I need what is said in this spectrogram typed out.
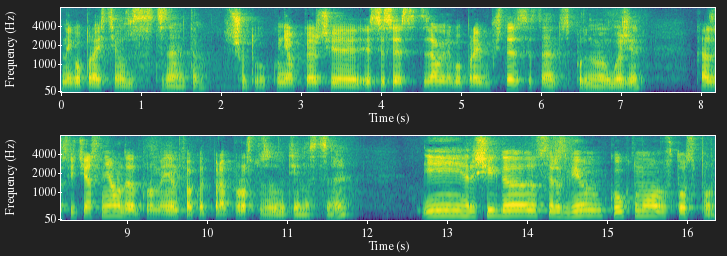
не го правя изцяло за състезанията, защото ако някой каже, че е се се състезал и не го прави въобще за състезанията, според мен лъже, казва си, че аз няма да променям това, което правя просто за да отида на състезание. И реших да се развивам колкото мога в този спорт.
